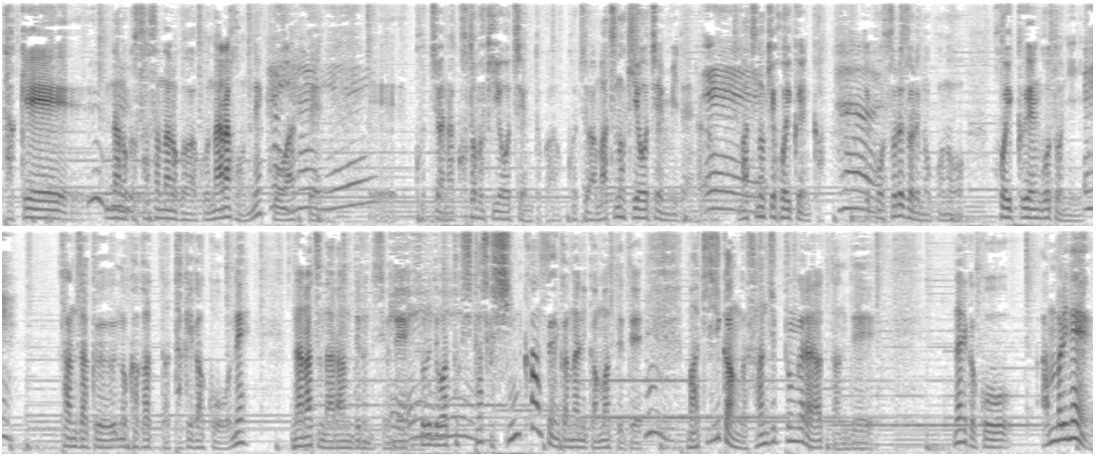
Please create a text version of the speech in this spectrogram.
竹なのか笹なのかがこう7本ねこうあって、こっちはな寿幼稚園とかこっちは松の木幼稚園みたいな、ええ。松の木保育園か、はい。でこうそれぞれのこの保育園ごとにええ。短冊のかかった竹がこうね7つ並んでるんですよね、ええそれで私確か新幹線か何か待ってて、待ち時間が30分ぐらいあったんで何かこうあんまりね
